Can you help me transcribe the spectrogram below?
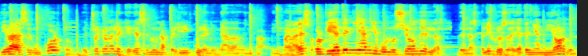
iba a hacer un corto. De hecho, yo no le quería hacer una película ni nada ni, para eso. Porque ya tenía mi evolución de las, de las películas, o sea, ya tenía mi orden.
